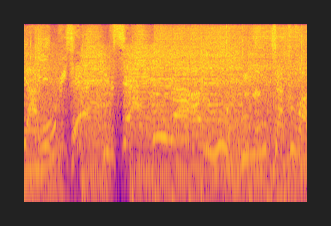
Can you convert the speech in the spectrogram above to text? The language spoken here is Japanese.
闇見てむしゃう。なる軟弱は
